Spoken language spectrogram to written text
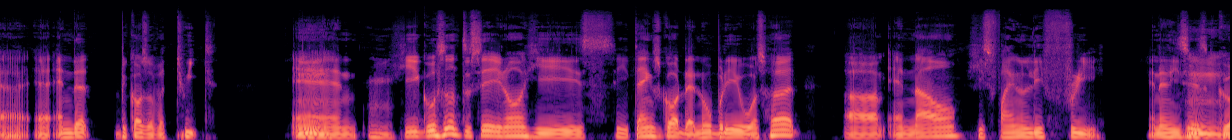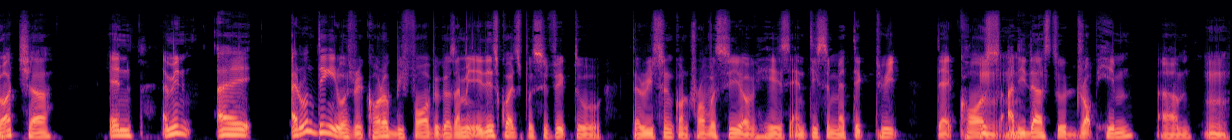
uh, ended because of a tweet. Mm. And Mm. he goes on to say, you know, he's he thanks God that nobody was hurt, um, and now he's finally free. And then he says, Mm. "Gotcha." And I mean, I I don't think it was recorded before because I mean it is quite specific to the recent controversy of his anti-Semitic tweet that caused Mm, mm. Adidas to drop him. Um, Mm.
